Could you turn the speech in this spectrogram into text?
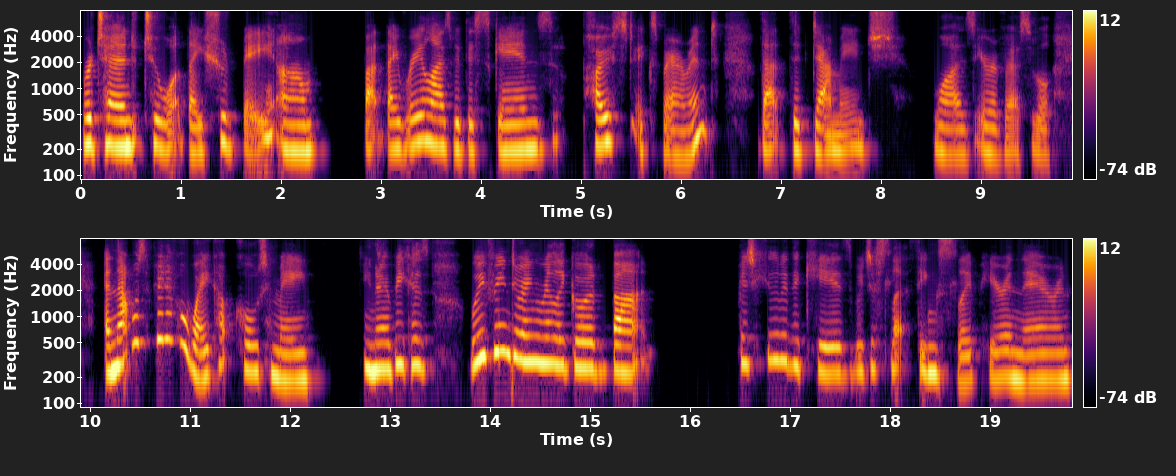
returned to what they should be. Um, but they realized with the scans post experiment that the damage was irreversible. And that was a bit of a wake up call to me, you know, because we've been doing really good, but particularly with the kids, we just let things slip here and there. And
